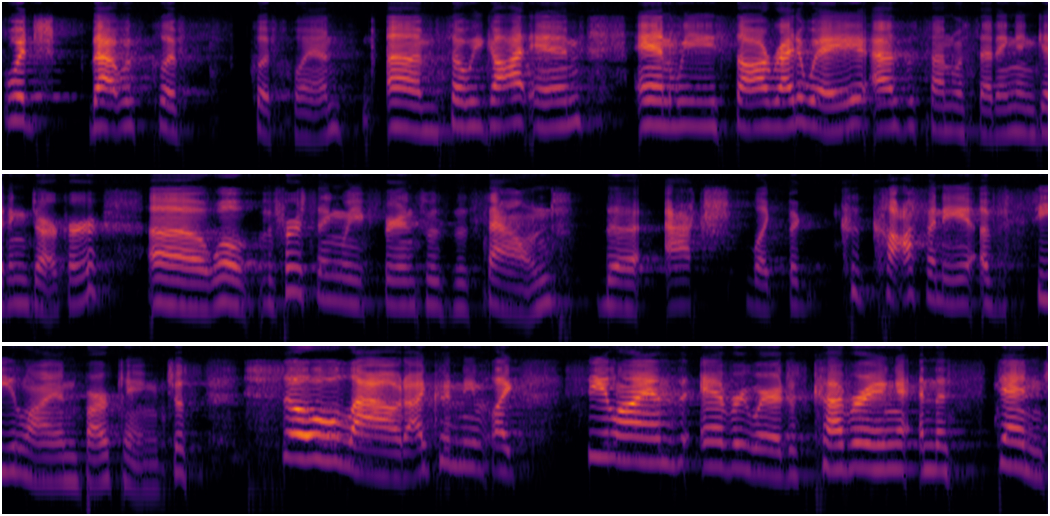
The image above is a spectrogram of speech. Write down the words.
which that was Cliff's Cliff's plan. Um, so we got in and we saw right away as the sun was setting and getting darker. Uh, well, the first thing we experienced was the sound, the act, like the cacophony of sea lion barking, just so loud. I couldn't even like sea lions everywhere, just covering, and the stench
